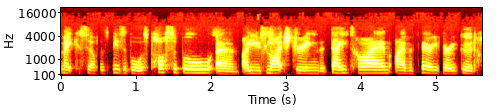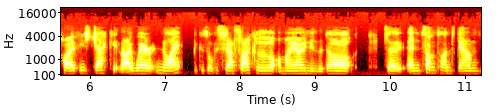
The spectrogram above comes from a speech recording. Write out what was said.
make yourself as visible as possible. Um, I use lights during the daytime. I have a very, very good high vis jacket that I wear at night because obviously I cycle a lot on my own in the dark. So and sometimes down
